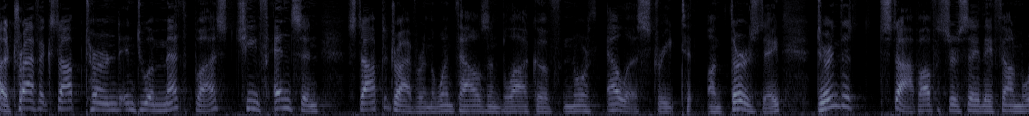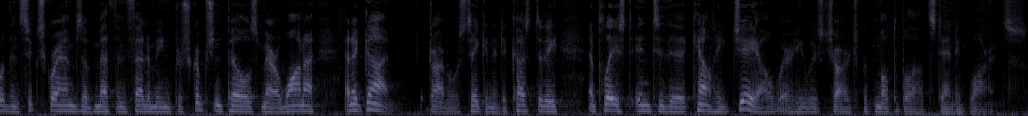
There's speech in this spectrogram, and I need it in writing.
A traffic stop turned into a meth bust. Chief Henson stopped a driver in the 1000 block of North Ellis Street on Thursday. During the stop, officers say they found more than six grams of methamphetamine, prescription pills, marijuana, and a gun. The driver was taken into custody and placed into the county jail where he was charged with multiple outstanding warrants.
